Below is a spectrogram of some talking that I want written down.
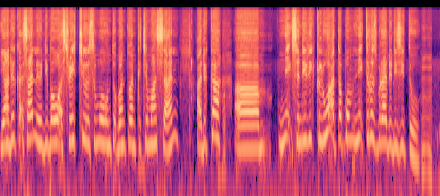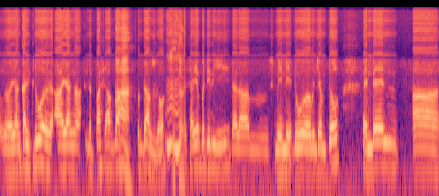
yang ada kat sana dibawa stretcher semua untuk bantuan kecemasan. Adakah um, Nick sendiri keluar ataupun Nick terus berada di situ? Uh, yang kali kedua uh, yang lepas abah Aha. pegang tu mm-hmm. saya berdiri dalam seminit dua macam tu and then uh,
